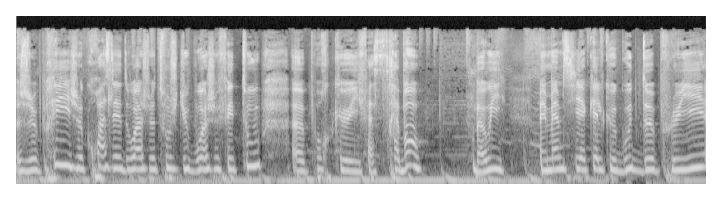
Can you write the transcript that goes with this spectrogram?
Je prie, je croise les doigts, je touche du bois, je fais tout euh, pour qu'il fasse très beau. Bah oui, mais même s'il y a quelques gouttes de pluie,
